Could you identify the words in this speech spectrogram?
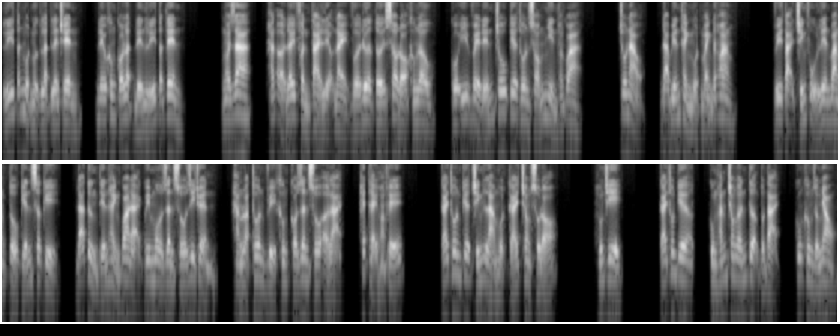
Lý tấn một mực lật lên trên, đều không có lật đến lý tấn tên. Ngoài ra, hắn ở đây phần tài liệu này vừa đưa tới sau đó không lâu, cố ý về đến chỗ kia thôn xóm nhìn thoáng qua. Chỗ nào, đã biến thành một mảnh đất hoang. Vì tại chính phủ liên bang tổ kiến sơ kỳ, đã từng tiến hành qua đại quy mô dân số di chuyển hàng loạt thôn vì không có dân số ở lại, hết thể hoang phế. Cái thôn kia chính là một cái trong số đó. Húng chi, cái thôn kia, cùng hắn trong ấn tượng tồn tại, cũng không giống nhau.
